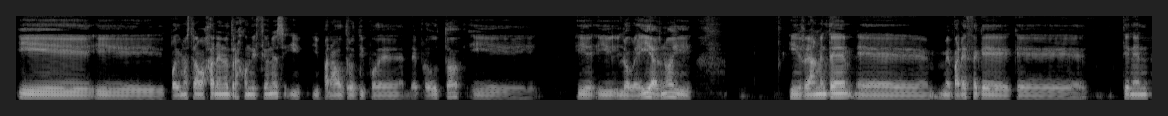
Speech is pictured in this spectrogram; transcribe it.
Y, podemos trabajar en otras condiciones y, para otro tipo de, producto y, lo veías, ¿no? Y, realmente eh, me parece que, tienen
